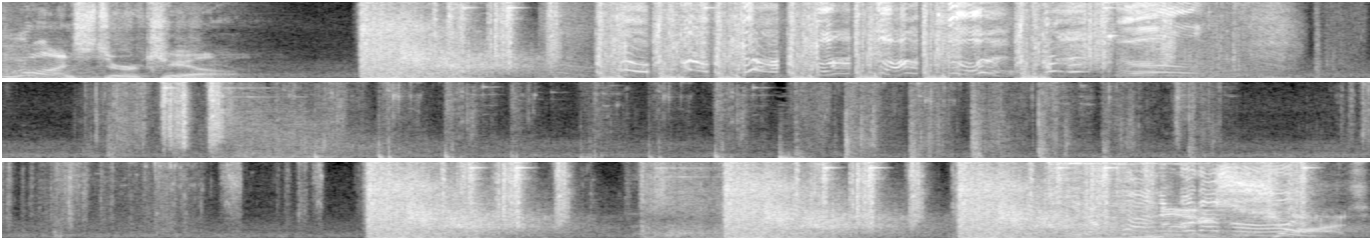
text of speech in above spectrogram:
Monster kill. 이렇게 하는 Nice 거라고. shot.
